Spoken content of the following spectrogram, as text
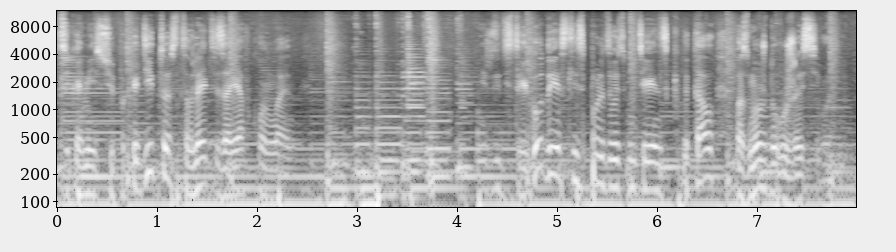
Рассчитывайте комиссию по кредиту, оставляйте заявку онлайн. Не ждите три года, если использовать материнский капитал, возможно, уже сегодня.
